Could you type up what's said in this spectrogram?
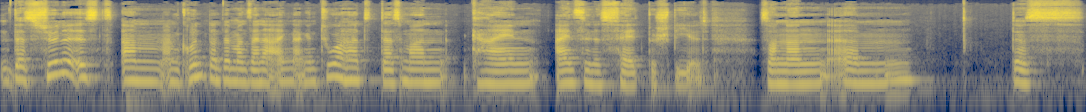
Das Schöne ist ähm, am Gründen und wenn man seine eigene Agentur hat, dass man kein einzelnes Feld bespielt, sondern ähm, das,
